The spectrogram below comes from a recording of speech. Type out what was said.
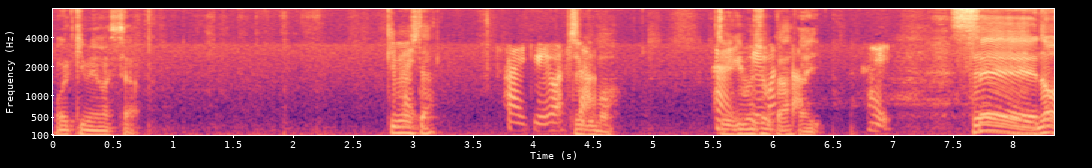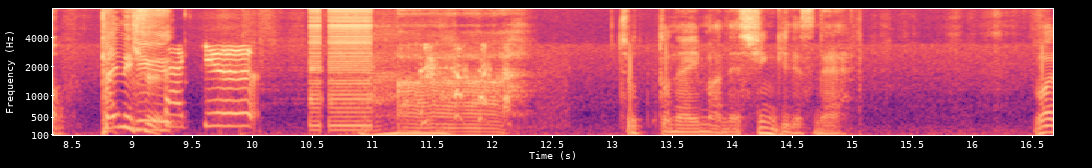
俺決めました。決めました、はい。決めました。も。じゃあ行きましょうか、はいはい。はい。せーのテニス。卓球。ちょっとね今ね審議ですね。わ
